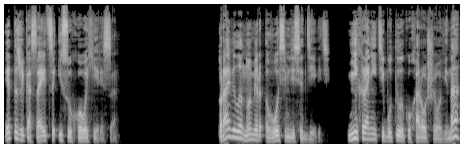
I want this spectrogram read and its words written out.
это же касается и сухого хереса. Правило номер 89. Не храните бутылку хорошего вина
